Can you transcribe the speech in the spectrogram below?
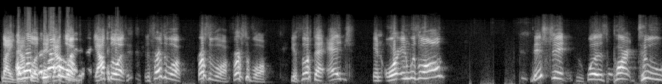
Like y'all Another- thought that, y'all thought, y'all thought. First of all, first of all, first of all, you thought that Edge and Orton was long. This shit was part two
